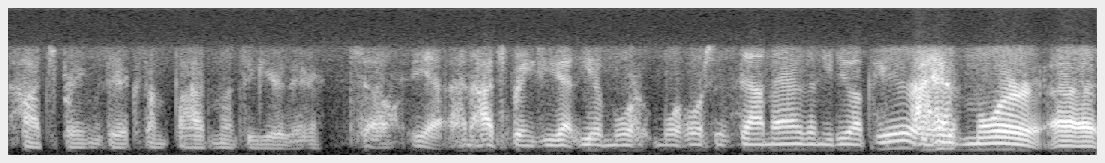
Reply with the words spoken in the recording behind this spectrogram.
Hot Springs there because I'm five months a year there. so yeah, and Hot Springs, you got you have more more horses down there than you do up here. I have more. uh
